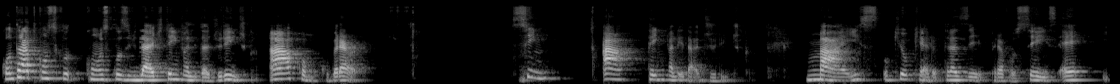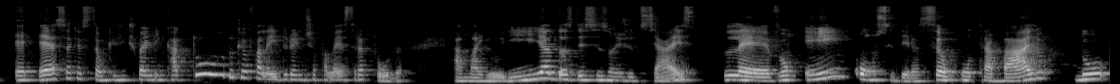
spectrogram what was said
Contrato com, com exclusividade tem validade jurídica? Ah, como cobrar? Sim, ah, tem validade jurídica. Mas o que eu quero trazer para vocês é, é essa questão que a gente vai linkar tudo que eu falei durante a palestra toda. A maioria das decisões judiciais levam em consideração o trabalho do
